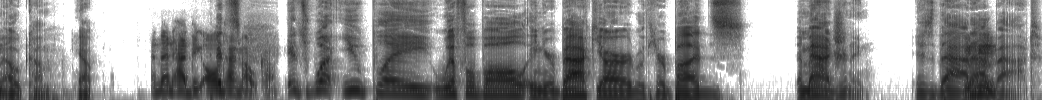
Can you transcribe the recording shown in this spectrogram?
then- outcome. Yep. and then had the all-time It's- outcome. It's what you play wiffle ball in your backyard with your buds, imagining is that at Mhm. bat.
